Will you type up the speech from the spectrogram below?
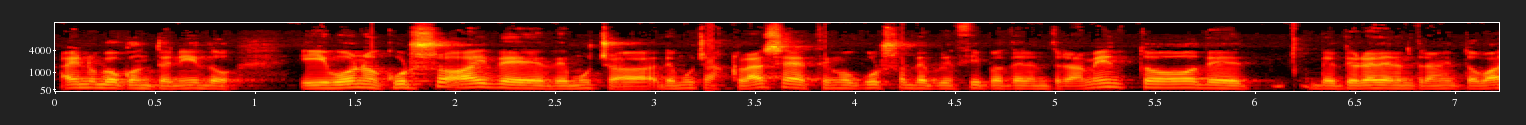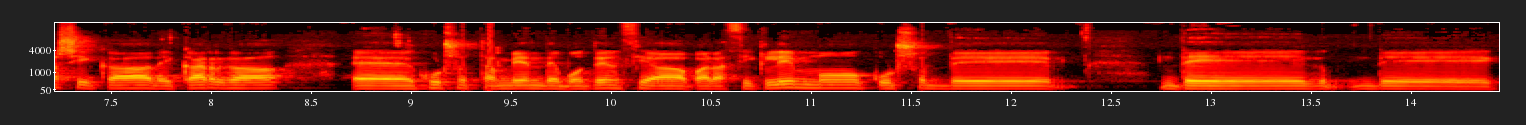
hay nuevo contenido. Y bueno, cursos hay de, de, muchas, de muchas clases. Tengo cursos de principios del entrenamiento, de, de teoría del entrenamiento básica, de carga, eh, cursos también de potencia para ciclismo, cursos de, de,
